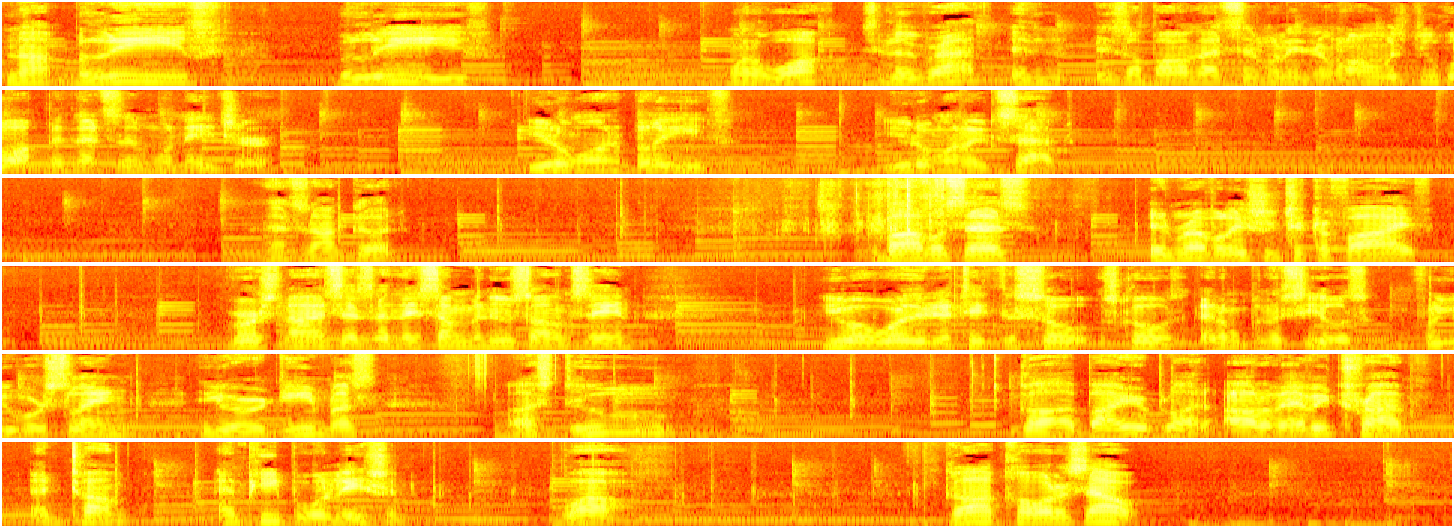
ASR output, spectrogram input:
not believe, believe, want to walk. See, the wrath in, is upon that sinful nature. As long as you walk in that sinful nature, you don't want to believe. You don't want to accept. And that's not good. The Bible says in Revelation chapter 5, verse 9 says, And they sung a new song, saying, You are worthy to take the scrolls and open the seals, for you were slain, and you have redeemed us, us to God by your blood, out of every tribe and tongue and people and nation. Wow. God called us out.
